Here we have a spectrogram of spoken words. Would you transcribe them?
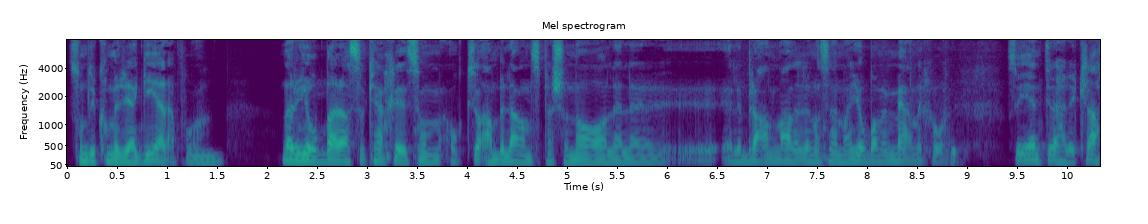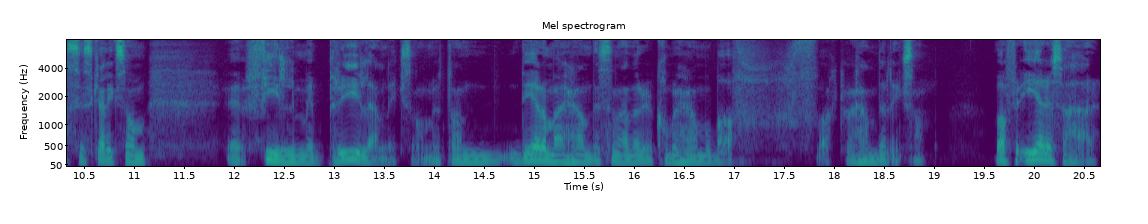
som du kommer reagera på. Mm när du jobbar alltså kanske som också ambulanspersonal eller, eller brandman eller något sånt, man jobbar med människor. Så är inte det här det klassiska liksom eh, filmprylen liksom, utan det är de här händelserna när du kommer hem och bara fuck vad hände liksom? Varför är det så här?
